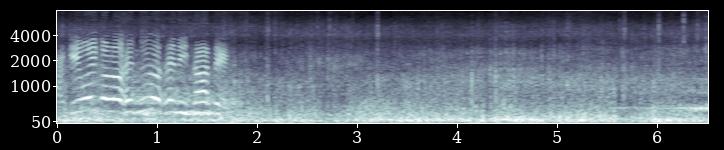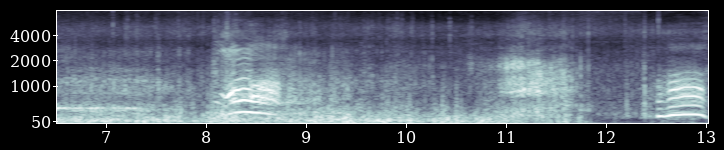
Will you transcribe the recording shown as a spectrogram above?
Aquí voy con enduros en Izate. ¡Oh! ¡Ah!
